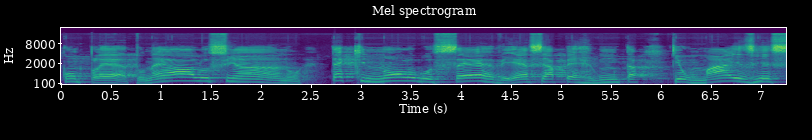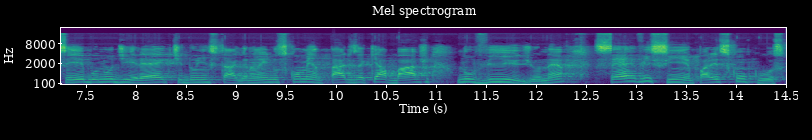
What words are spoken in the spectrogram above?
completo, né? Ah, Luciano, Tecnólogo serve? Essa é a pergunta que eu mais recebo no direct do Instagram e nos comentários aqui abaixo no vídeo, né? Serve sim para esse concurso,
